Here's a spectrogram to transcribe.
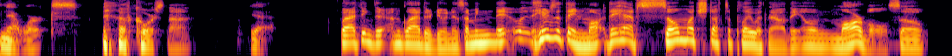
networks. of course not. Yeah. But I think they're, I'm glad they're doing this. I mean, they, here's the thing: Mar- they have so much stuff to play with now. They own Marvel, so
